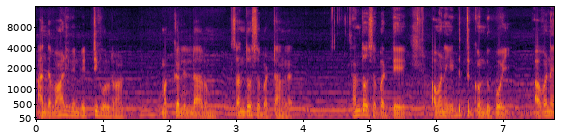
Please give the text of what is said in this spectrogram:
அந்த வாலிபன் வெற்றி கொள்றான். மக்கள் எல்லாரும் சந்தோஷப்பட்டாங்க. சந்தோஷப்பட்டு அவனை எடுத்து கொண்டு போய் அவனை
